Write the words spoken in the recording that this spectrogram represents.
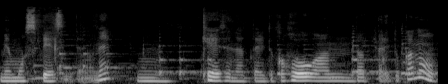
メモスペースみたいなね、うん、罫線だったりとか方眼だったりとかの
